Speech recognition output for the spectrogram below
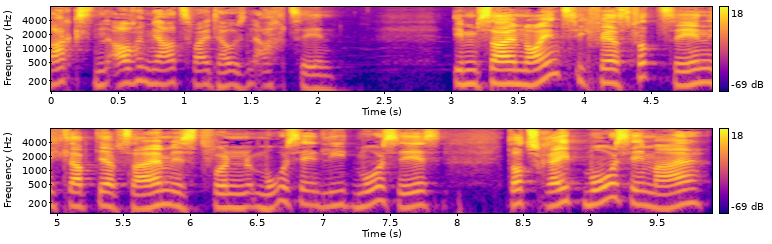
wachsen, auch im Jahr 2018. Im Psalm 90, Vers 14, ich glaube, der Psalm ist von Mose, ein Lied Moses, dort schreibt Mose mal,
